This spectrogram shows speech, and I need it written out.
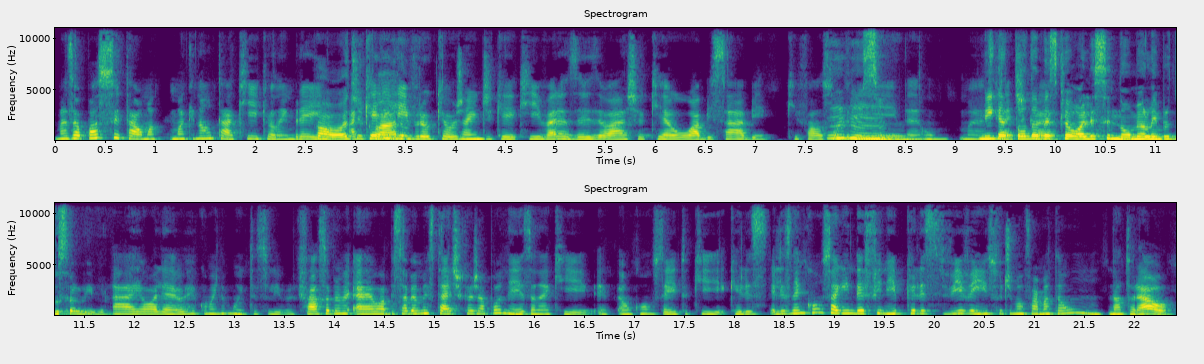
Mas eu posso citar uma, uma que não tá aqui, que eu lembrei? Pode, Aquele claro. livro que eu já indiquei aqui várias vezes, eu acho, que é o Abissabe, que fala sobre Uhum. esse, é, um- Amiga, estética... toda vez que eu olho esse nome, eu lembro do seu livro. Ai, olha, eu recomendo muito esse livro. Fala sobre. É, o Abissabe é uma estética japonesa, né? Que é- é um conceito que, que eles, eles nem conseguem definir, porque eles vivem isso de uma forma tão natural.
